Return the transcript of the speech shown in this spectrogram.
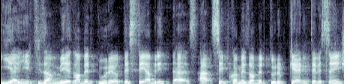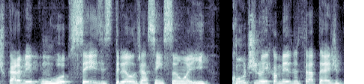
e aí fiz a mesma abertura. Eu testei abrir uh, sempre com a mesma abertura porque era interessante. O cara veio com um roto 6 estrelas de ascensão aí. Continuei com a mesma estratégia.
